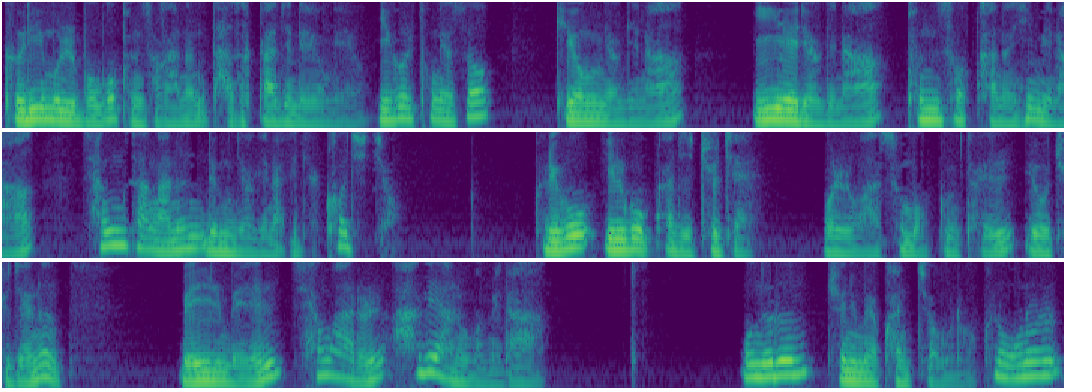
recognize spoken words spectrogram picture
그림을 보고 분석하는 다섯 가지 내용이에요. 이걸 통해서 기억력이나 이해력이나 분석하는 힘이나 상상하는 능력이나 이게 커지죠. 그리고 일곱 가지 주제, 월 화, 수, 목, 금, 토 일 이 주제는 매일매일 생활을 하게 하는 겁니다. 오늘은 주님의 관점으로. 그럼 오늘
